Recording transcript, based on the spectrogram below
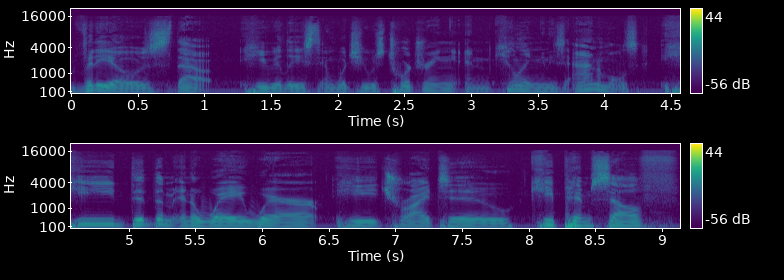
videos that he released in which he was torturing and killing these animals. He did them in a way where he tried to keep himself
